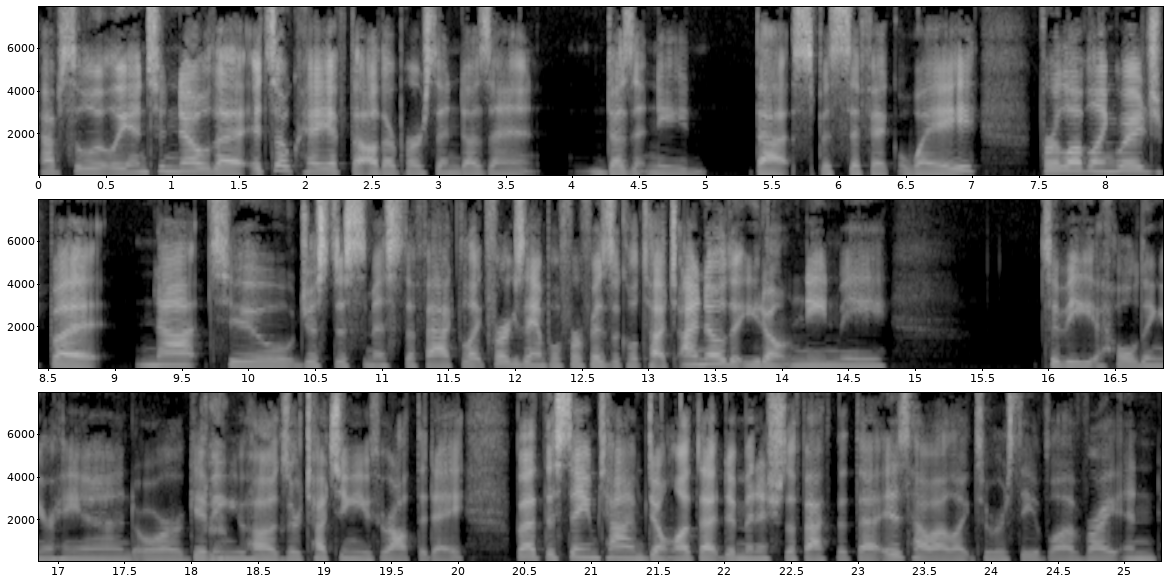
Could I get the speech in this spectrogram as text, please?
Absolutely. And to know that it's okay if the other person doesn't doesn't need that specific way for love language, but not to just dismiss the fact like for example for physical touch. I know that you don't need me to be holding your hand or giving you hugs or touching you throughout the day. But at the same time, don't let that diminish the fact that that is how I like to receive love, right? And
